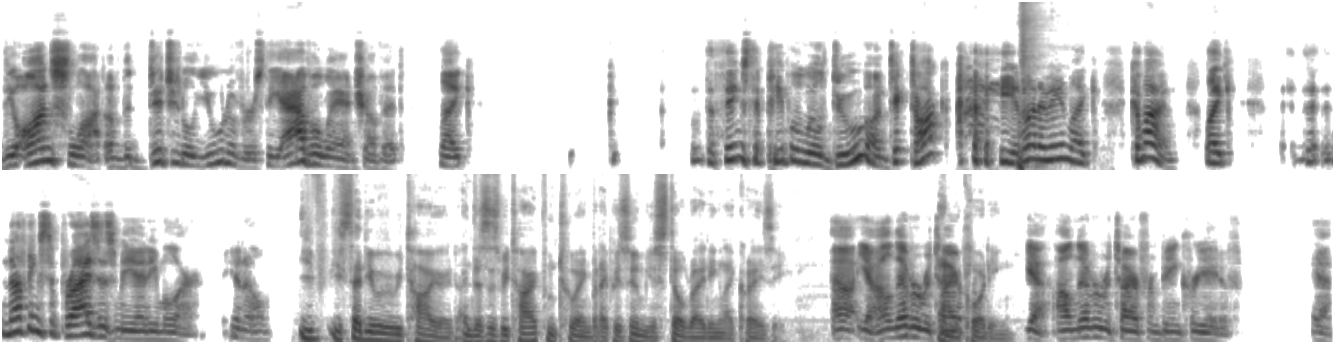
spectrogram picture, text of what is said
the onslaught of the digital universe, the avalanche of it, like the things that people will do on TikTok. you know what I mean? Like, come on, like nothing surprises me anymore. You know. You've, you said you were retired, and this is retired from touring, but I presume you're still writing like crazy. Uh, yeah, I'll never retire. And recording. From, yeah, I'll never retire from being creative. Yeah,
